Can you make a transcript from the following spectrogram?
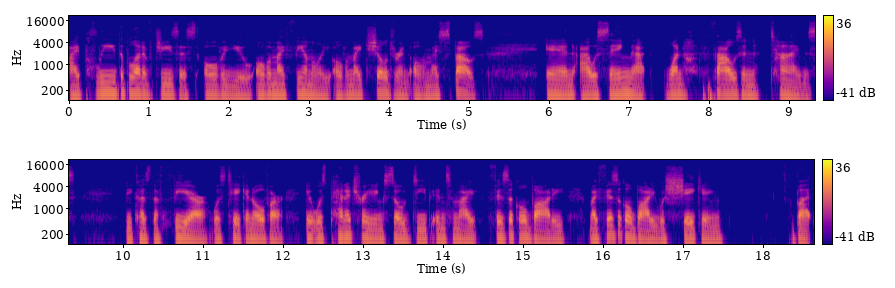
I plead the blood of Jesus over you, over my family, over my children, over my spouse. And I was saying that 1,000 times because the fear was taken over. It was penetrating so deep into my physical body. My physical body was shaking, but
